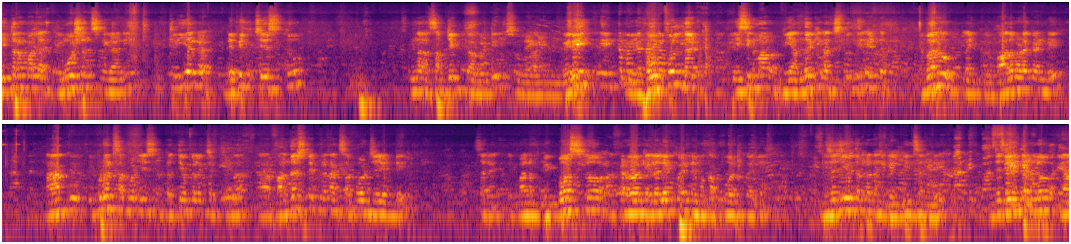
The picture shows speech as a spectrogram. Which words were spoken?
ఈ తరం వాళ్ళ ఎమోషన్స్ని కానీ క్లియర్గా డెపిక్ట్ చేస్తూ ఉన్న సబ్జెక్ట్ కాబట్టి so I'm very hopeful that ఈ సినిమా మీ అందరికీ నచ్చుతుంది. అండ్ ఎవరు లైక్ బాధపడకండి. నాకు ఇప్పటివరకు సపోర్ట్ చేసిన ప్రతి ఒక్కరికి చెప్తున్నా. ఫర్దర్ స్టెప్లో నాకు సపోర్ట్ చేయండి. సరే మనం బిగ్ బాస్లో అక్కడ వరకు వెళ్ళలేకపోయినా ఒక కప్పు వరకు అని నిజ జీవితంలో నన్ను గెలిపించండి. నిజ జీవితంలో నా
